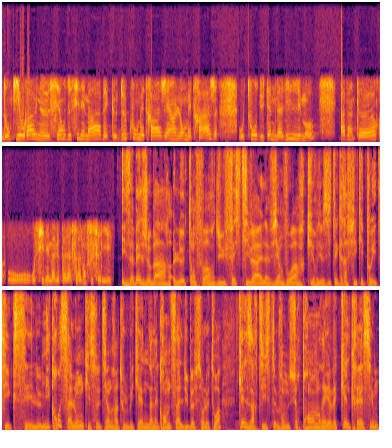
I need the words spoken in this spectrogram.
Donc il y aura une séance de cinéma avec deux courts-métrages et un long-métrage autour du thème de la ville Lémo à 20h au, cinéma Le Palace à Lons-le-Saunier. Isabelle Jobard, le temps fort du festival Viens voir, curiosité graphique et poétique, c'est le micro-salon qui se tiendra tout le week-end à la grande salle du Bœuf sur le Toit. Quels artistes vont nous surprendre et avec quelles créations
